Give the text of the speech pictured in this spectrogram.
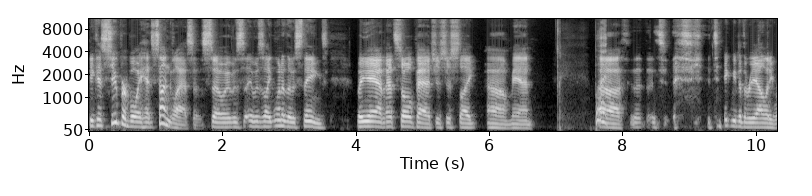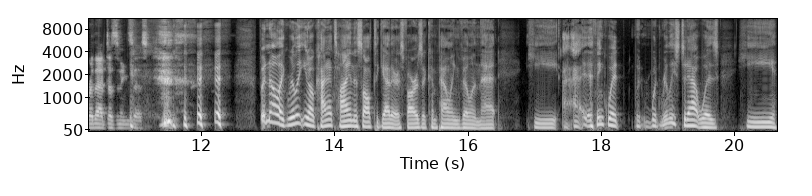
because Superboy had sunglasses, so it was it was like one of those things. But yeah, that soul patch is just like, oh man, but uh, take me to the reality where that doesn't exist. but no, like really, you know, kind of tying this all together as far as a compelling villain that he, I, I think what, what what really stood out was he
